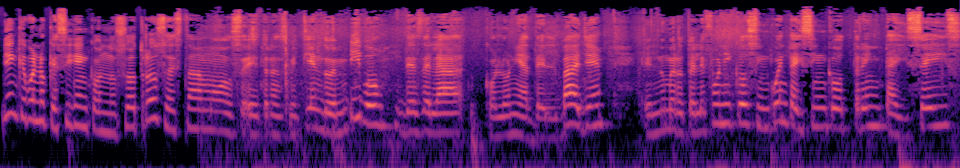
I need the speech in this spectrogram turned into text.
Bien, qué bueno que siguen con nosotros. Estamos eh, transmitiendo en vivo desde la colonia del Valle. El número telefónico 55 36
